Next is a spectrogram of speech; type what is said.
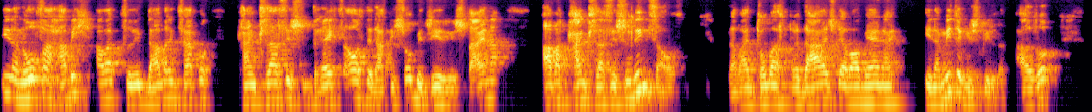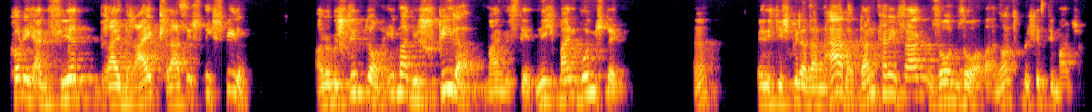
in Hannover habe ich aber zu dem damaligen Zeitpunkt keinen klassischen Rechtsaußen, den hatte ich schon mit Jerry Steiner, aber keinen klassischen Linksaußen. Da war ein Thomas Bredaric, der war mehr in der, in der Mitte gespielt hat. Also konnte ich ein 4-3-3 klassisch nicht spielen. Also bestimmt auch immer die Spieler mein System, nicht mein Wunschdenken. Ja? Wenn ich die Spieler dann habe, dann kann ich sagen, so und so. Aber ansonsten bestimmt die Mannschaft.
